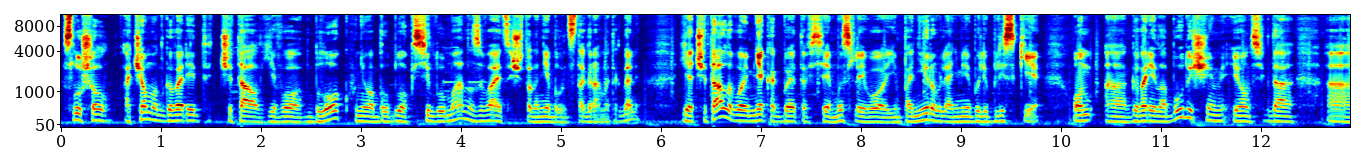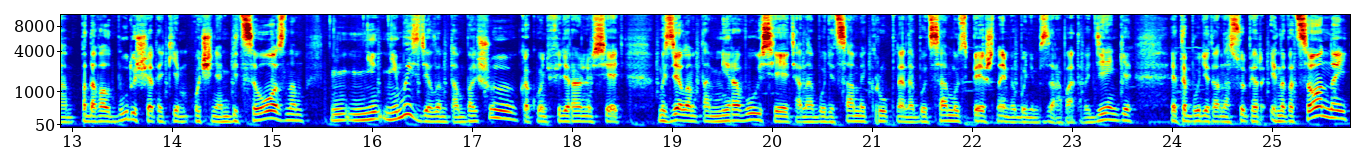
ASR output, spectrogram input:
слушал, о чем он говорит, читал его блог, у него был блог «Сила ума» называется, еще тогда не было Инстаграма и так далее. Я читал его, и мне как бы это все мысли его импонировали, они мне были близки. Он а, говорил о будущем, и он всегда а, подавал будущее таким очень амбициозным. Не, не мы сделаем там большую какую-нибудь федеральную сеть, мы сделаем там мировую сеть, она будет самой крупной, она будет самой успешной, мы будем зарабатывать деньги, это будет она супер инновационной,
